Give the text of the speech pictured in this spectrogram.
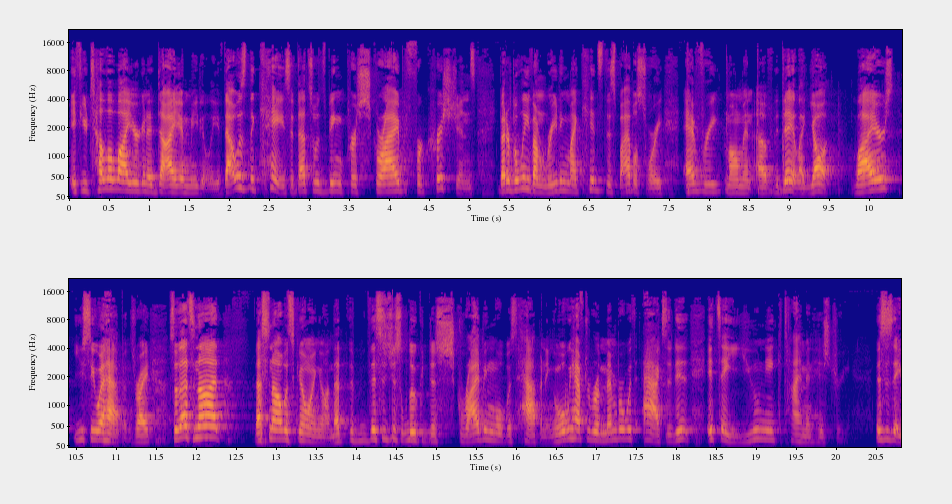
if you tell a lie, you're going to die immediately. If that was the case, if that's what's being prescribed for Christians, better believe I'm reading my kids this Bible story every moment of the day. Like, y'all, liars, you see what happens, right? So that's not that's not what's going on. That, this is just Luke describing what was happening. And what we have to remember with Acts, it is, it's a unique time in history. This is a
